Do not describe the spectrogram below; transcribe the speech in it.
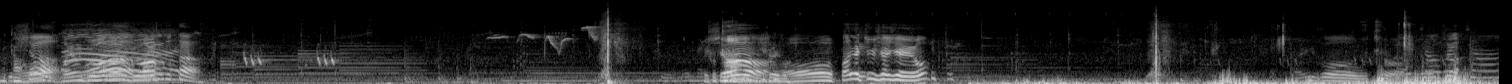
좋다 샷. 어, 방향 좋아 방향 좋아 방향 좋다. 굿샷. 어, 빨래줄 샷이에요. 아이고, 우쳐. 톱톱톱톱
